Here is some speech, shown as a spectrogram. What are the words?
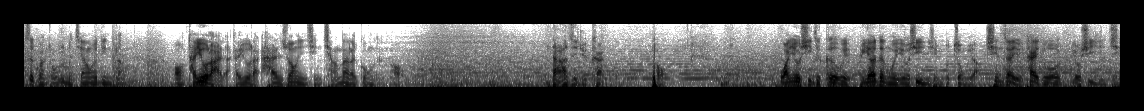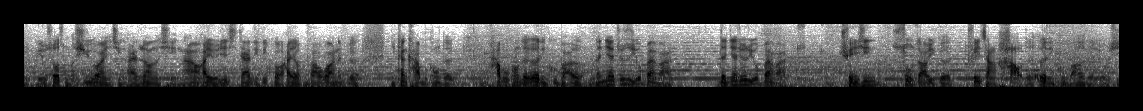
这款重置门将会令人哦，它又来了，它又来寒霜引擎强大的功能哦，大家自己去看。玩游戏的各位，不要认为游戏引擎不重要。现在有太多游戏引擎，比如说什么虚幻引擎、寒霜引擎，然后还有一些其他的地构，还有包括那个，你看卡普空的卡普空的《恶灵古堡二》，人家就是有办法，人家就是有办法全新塑造一个非常好的《恶灵古堡二》的游戏，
